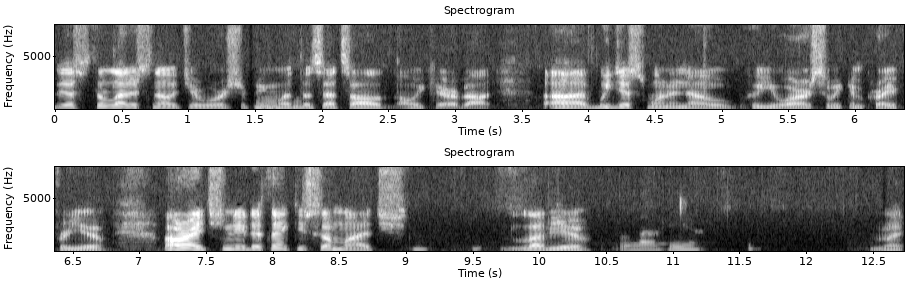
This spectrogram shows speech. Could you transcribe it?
just to let us know that you're worshiping mm-hmm. with us. That's all all we care about. Uh, we just want to know who you are so we can pray for you. All right, Shanita, thank you so much. Love you. Love you. Right.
